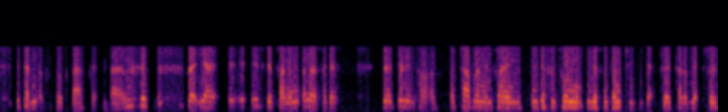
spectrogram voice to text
we tend not to talk about it. Um, but yeah, it, it is good fun, and, and that's, I guess, the brilliant part of, of travelling and playing in different tournaments in different countries. You get to kind of mix with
